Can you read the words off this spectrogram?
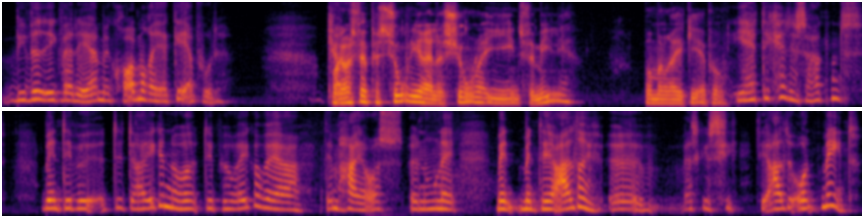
vi ved ikke, hvad det er, men kroppen reagerer på det. Kan det også være personlige relationer i ens familie, hvor man reagerer på? Ja, det kan det sagtens. Men det, det, der er ikke noget, det behøver ikke at være, dem har jeg også øh, nogle af, men, men det er aldrig, øh, hvad skal jeg sige, det er aldrig ondt ment.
